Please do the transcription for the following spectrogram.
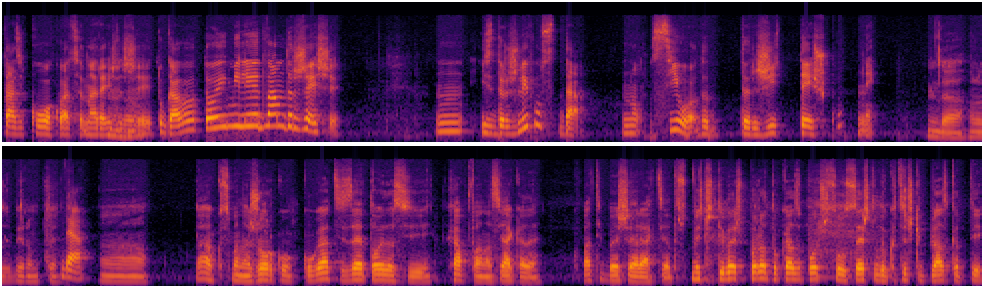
тази кула, която се нареждаше, тогава той мили едвам държеше. М, Издържливост, да, но сила да държи тежко, не. Да, разбирам те. Да. А, да, ако сме на Жорко, когато си взе той да си хапва навсякъде, каква ти беше реакцията? Защото мисля, че ти беше първата, която започва да се усеща, докато всички пляскат ти.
